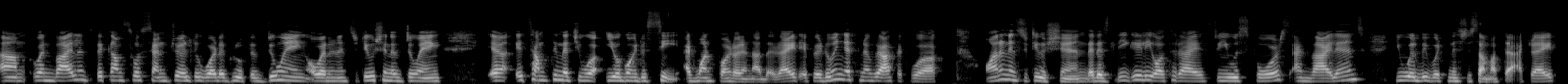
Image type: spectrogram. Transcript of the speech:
um, when violence becomes so central to what a group is doing or what an institution is doing, uh, it's something that you are, you're going to see at one point or another, right? If you're doing ethnographic work on an institution that is legally authorized to use force and violence, you will be witness to some of that, right?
